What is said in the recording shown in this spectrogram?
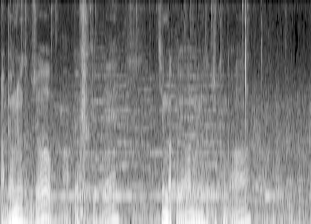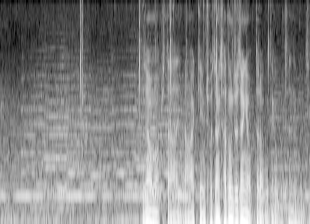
아 명령서 부족? 아 오케이 오케이 오케이 지금 받고요 명령서 부족한 거. 저장 한번 합시다. 이 망할 게임 저장 자동 저장이 없더라고. 내가 못하는 건지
